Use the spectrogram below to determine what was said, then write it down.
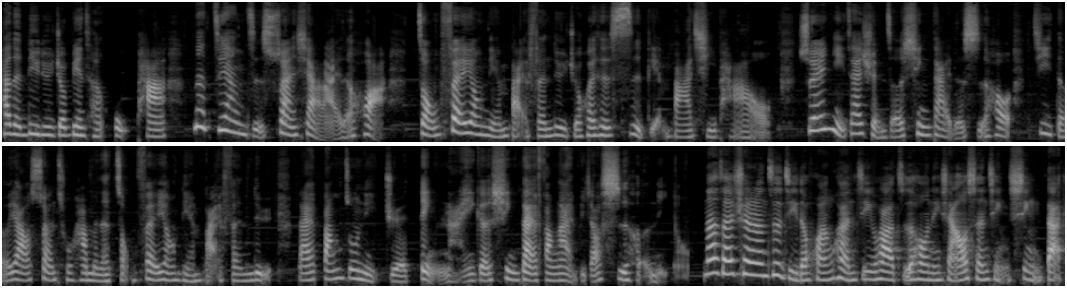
它的利率就变成五趴，那这样子算下来的话。总费用年百分率就会是四点八七趴哦，所以你在选择信贷的时候，记得要算出他们的总费用年百分率，来帮助你决定哪一个信贷方案比较适合你哦。那在确认自己的还款计划之后，你想要申请信贷，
